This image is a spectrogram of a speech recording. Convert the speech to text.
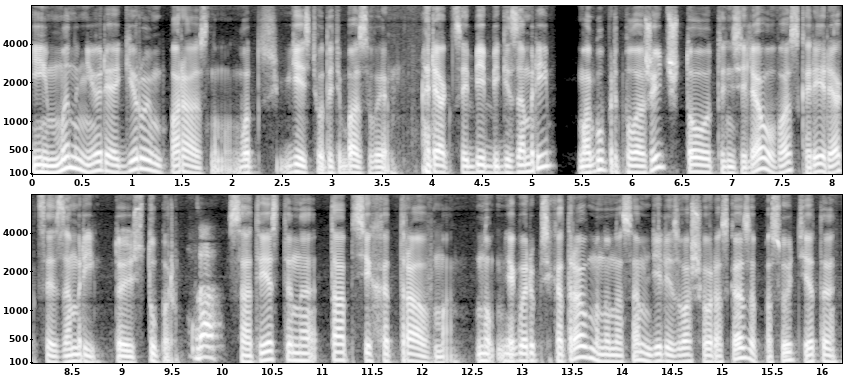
И мы на нее реагируем по-разному. Вот есть вот эти базовые реакции «бей, беги, замри», Могу предположить, что танзеля у вас скорее реакция «замри», то есть ступор. Да. Соответственно, та психотравма, ну, я говорю психотравма, но на самом деле из вашего рассказа, по сути, это,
